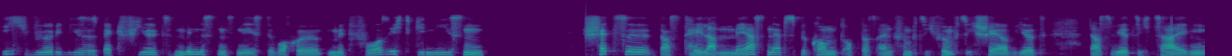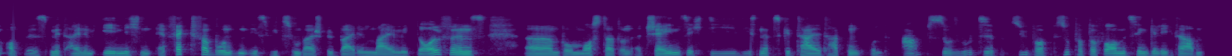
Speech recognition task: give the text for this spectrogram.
Ich würde dieses Backfield mindestens nächste Woche mit Vorsicht genießen schätze, dass Taylor mehr Snaps bekommt. Ob das ein 50-50-Share wird, das wird sich zeigen, ob es mit einem ähnlichen Effekt verbunden ist, wie zum Beispiel bei den Miami Dolphins, äh, wo Mostert und Chain sich die, die Snaps geteilt hatten und absolute super, super Performance hingelegt haben.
